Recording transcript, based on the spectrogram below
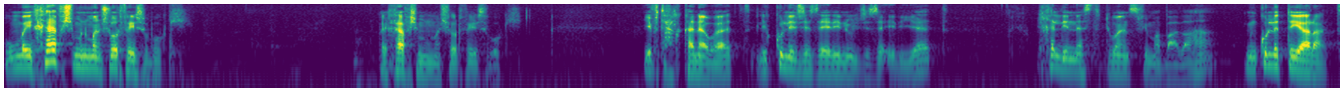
وما يخافش من منشور فيسبوكي. ما يخافش من منشور فيسبوكي. يفتح القنوات لكل الجزائريين والجزائريات يخلي الناس تتوانس فيما بعضها من كل التيارات.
